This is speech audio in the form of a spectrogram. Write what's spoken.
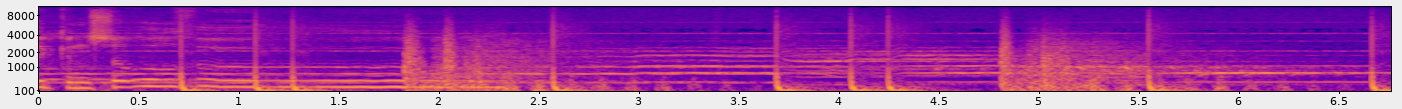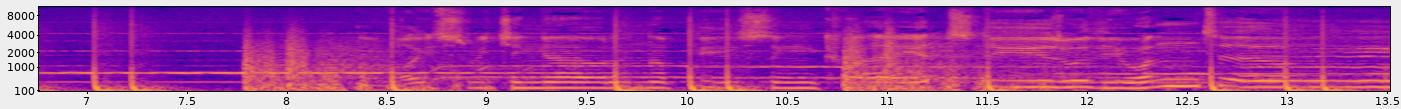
The and. A voice reaching out in a piercing cry, it stays with you until.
